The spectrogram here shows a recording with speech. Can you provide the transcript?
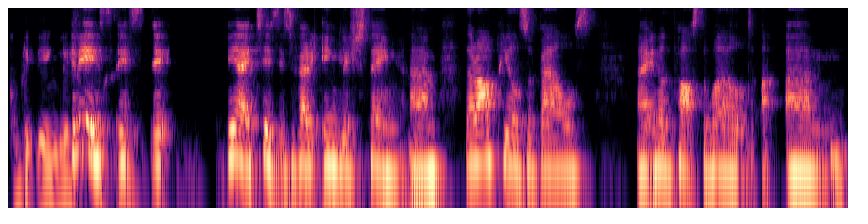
completely English. It is. It's it. Yeah, it is. It's a very English thing. Hmm. Um, there are peals of bells uh, in other parts of the world. Uh, um,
